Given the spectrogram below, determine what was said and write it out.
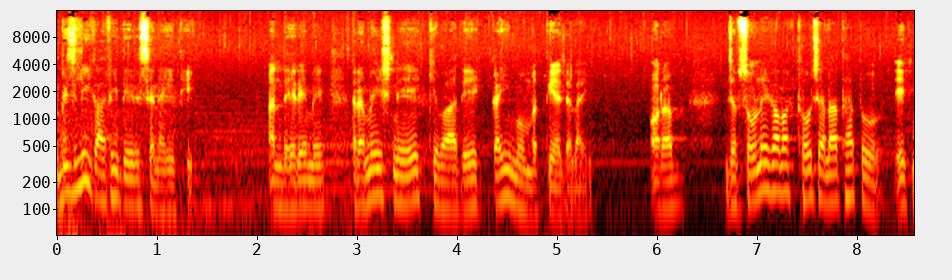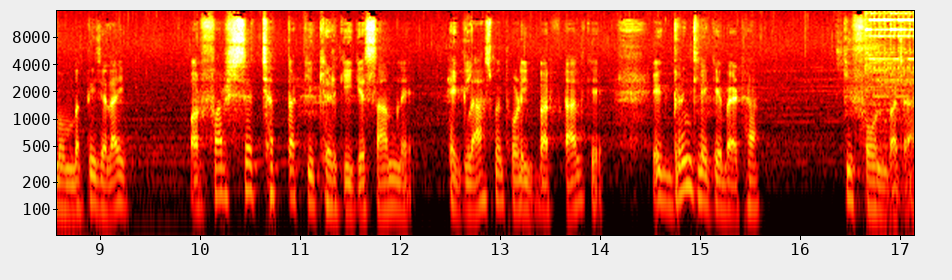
बिजली काफ़ी देर से नहीं थी। अंधेरे में रमेश ने एक के बाद एक कई मोमबत्तियाँ जलाई। और अब जब सोने का वक्त हो चला था तो एक मोमबत्ती जलाई और फर्श से छत तक की खिड़की के सामने एक ग्लास में थोड़ी बर्फ़ डाल के एक ड्रिंक लेके बैठा कि फ़ोन बजा।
